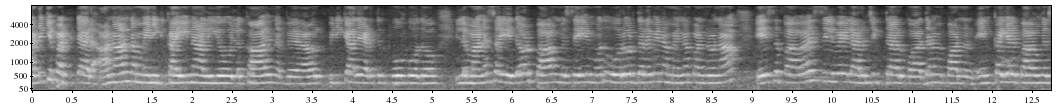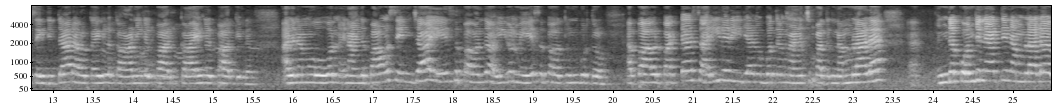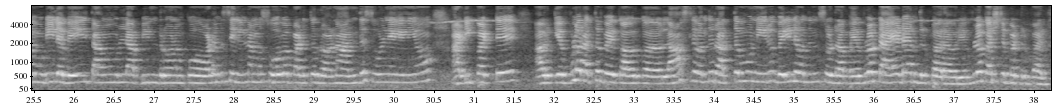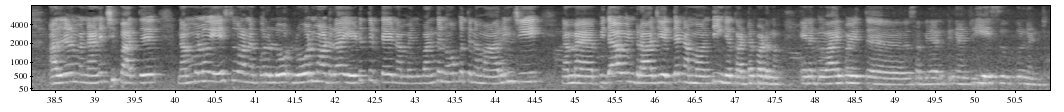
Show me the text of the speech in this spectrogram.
அடிக்கப்பட்டுட்டார். ஆனால் நம்ம இன்னைக்கு கைனாலேயோ இல்லை கால் அவருக்கு பிடிக்காத இடத்துக்கு போகும்போதோ இல்லை மனசை ஏதோ ஒரு பாவம் செய்யும் போது ஒரு ஒரு தடவை நம்ம என்ன பண்ணுறோன்னா ஏசப்பாவை சிலுவையில் அரைஞ்சிக்கிட்டா இருக்கோம். அதை நம்ம பாடணும். என் கையால் பாவங்கள் செய்துட்டார். அவர் கையில் காணிகள் பார் காயங்கள் பார்க்கின்றோம் அது நம்ம ஒவ்வொரு நான் இந்த பாவம் செஞ்சால் ஏசப்பா வந்து ஐயோ நம்ம ஏசப்பாவை துன்புறுத்துறோம். அப்போ அவர் பட்ட சரீர ரீதியான உபத்தை நினச்சி பார்த்துக்கணும். நம்மளால இந்த கொஞ்ச நேரத்தையும் நம்மளால முடியல வெயில் தாங்க முடியல அப்படின்றோம். நமக்கு உடம்பு சரியில்லை நம்ம சோர்வப்படுத்துடுறோம் ஆனால் அந்த சூழ்நிலையிலையும் அடிபட்டு அவருக்கு எவ்வளோ ரத்தம் போயிருக்கும் அவருக்கு லாஸ்ட்ல வந்து ரத்தமும் நீரும் வெளியில வந்துன்னு சொல்கிறா அப்போ எவ்வளோ டயர்டாக இருந்திருப்பார் அவர். எவ்வளோ கஷ்டப்பட்டிருப்பார். அதில் நம்ம நினச்சி பார்த்து நம்மளும் இயேசுவான ஒரு லோ ரோல் மாடலாக எடுத்துட்டு நம்ம வந்த நோக்கத்தை நம்ம அறிஞ்சு நம்ம பிதாவின் ராஜ்யத்தை நம்ம வந்து இங்கே கட்டப்படணும். எனக்கு வாய்ப்பளித்த சபையாருக்கு நன்றி. இயேசுவுக்கும் நன்றி.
